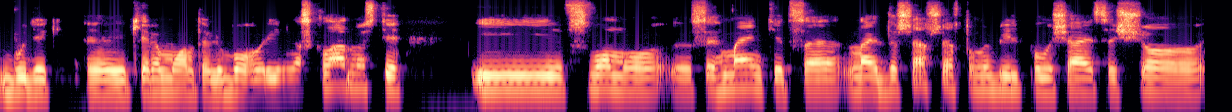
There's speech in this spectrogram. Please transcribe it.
будь-які ремонти любого рівня складності. І в своєму е, сегменті це найдешевший автомобіль. Получається, що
